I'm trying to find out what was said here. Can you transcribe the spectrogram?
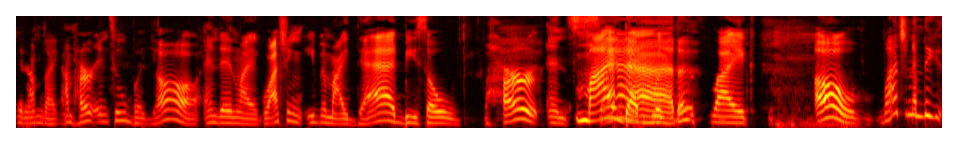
and I'm like, I'm hurting too, but y'all. And then like watching even my dad be so hurt and My dad- like, oh, watching him be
